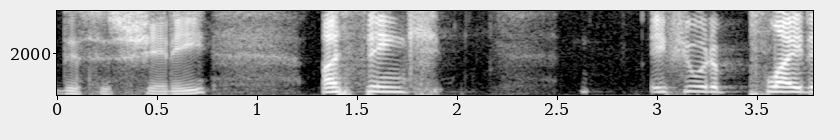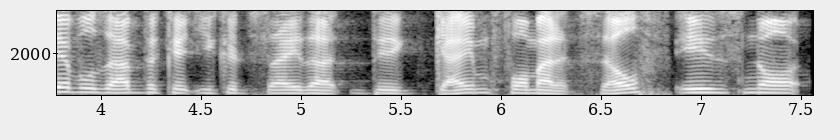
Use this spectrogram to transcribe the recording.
this is shitty. I think if you were to play devil's advocate, you could say that the game format itself is not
